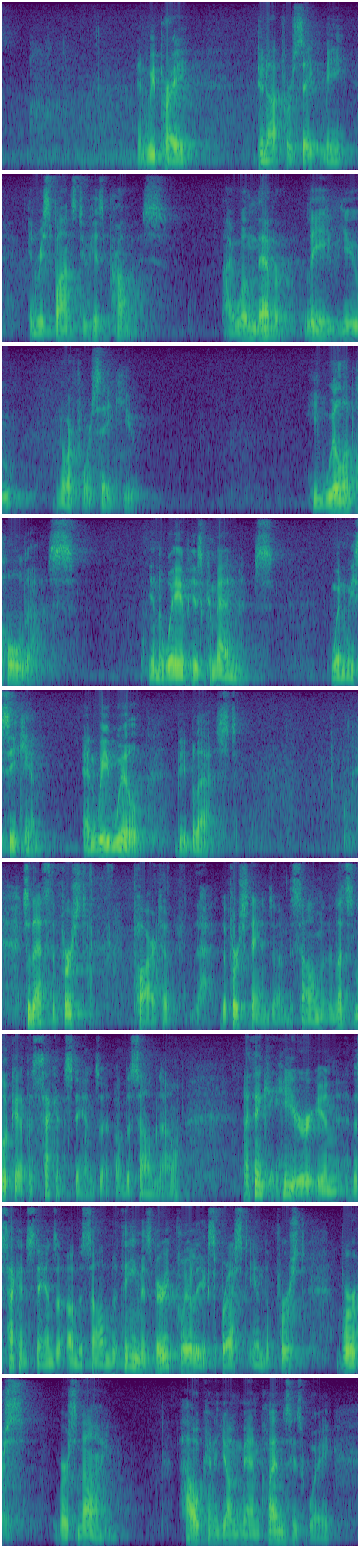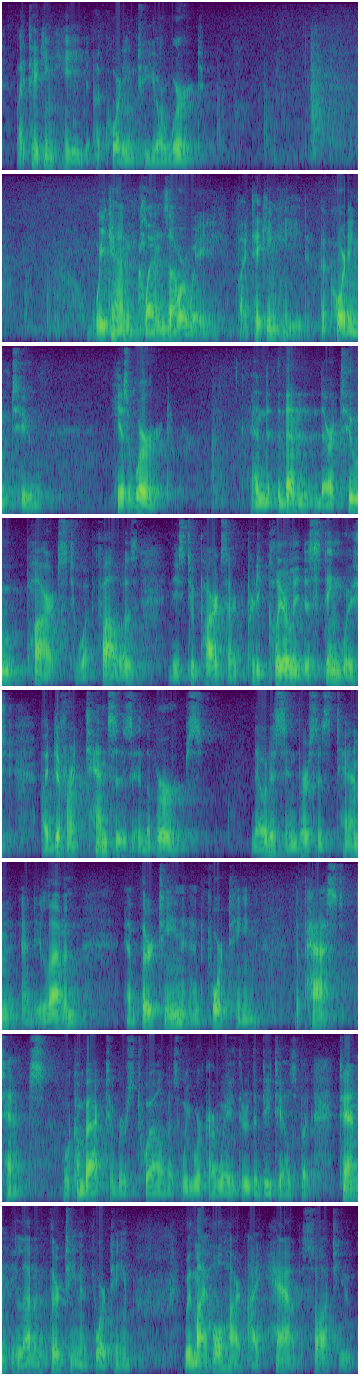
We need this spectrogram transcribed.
And we pray, do not forsake me in response to his promise I will never leave you nor forsake you. He will uphold us in the way of his commandments when we seek him, and we will be blessed. So that's the first part of the first stanza of the psalm. Let's look at the second stanza of the psalm now. I think here in the second stanza of the psalm, the theme is very clearly expressed in the first verse, verse 9. How can a young man cleanse his way? By taking heed according to your word. We can cleanse our way by taking heed according to his word. And then there are two parts to what follows. These two parts are pretty clearly distinguished by different tenses in the verbs. Notice in verses 10 and 11 and 13 and 14 the past tense. We'll come back to verse 12 as we work our way through the details, but 10, 11, 13, and 14. With my whole heart I have sought you.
